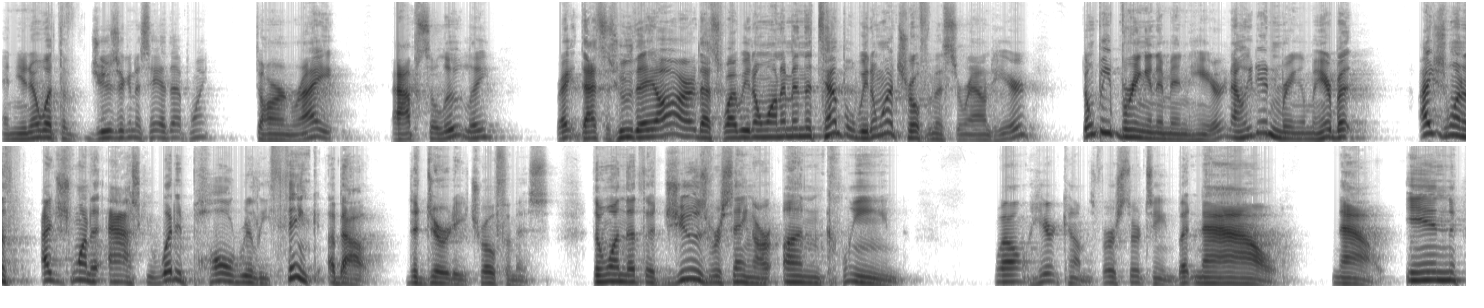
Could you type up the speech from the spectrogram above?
And you know what the Jews are going to say at that point? Darn right. Absolutely right? That's who they are. That's why we don't want them in the temple. We don't want Trophimus around here. Don't be bringing him in here. Now, he didn't bring him here, but I just want to, I just want to ask you, what did Paul really think about the dirty Trophimus, the one that the Jews were saying are unclean? Well, here it comes, verse 13. But now, now, in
